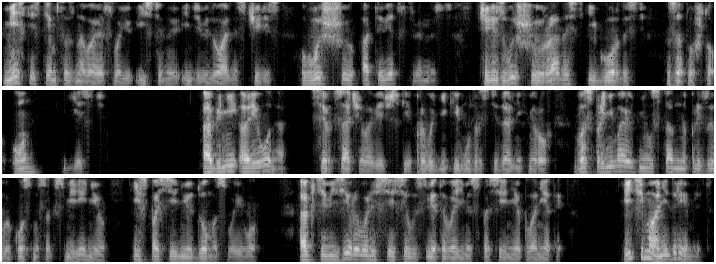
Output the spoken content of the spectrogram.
вместе с тем сознавая свою истинную индивидуальность через высшую ответственность, через высшую радость и гордость за то, что он есть. Огни Ориона, сердца человеческие, проводники мудрости дальних миров, воспринимают неустанно призывы космоса к смирению и спасению дома своего. Активизировались все силы света во имя спасения планеты. И тьма не дремлет.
